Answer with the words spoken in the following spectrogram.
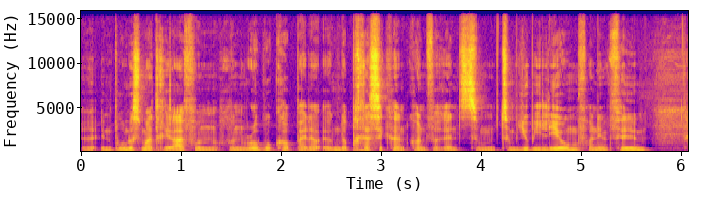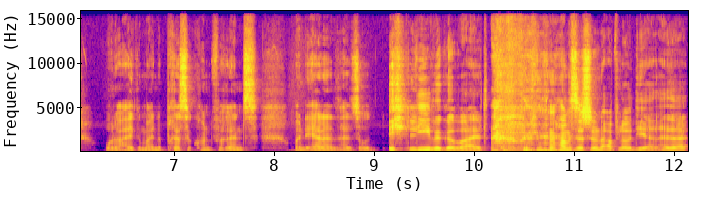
äh, im Bonusmaterial von, von Robocop bei einer, irgendeiner Pressekonferenz zum, zum Jubiläum von dem Film oder allgemeine Pressekonferenz und er dann halt so, ich liebe Gewalt. Und dann haben sie schon applaudiert. Also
